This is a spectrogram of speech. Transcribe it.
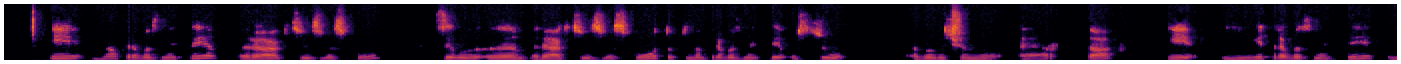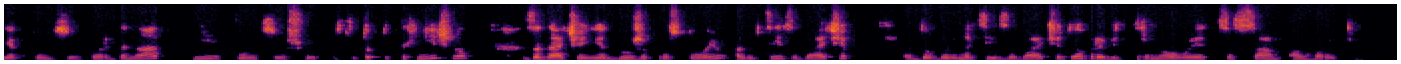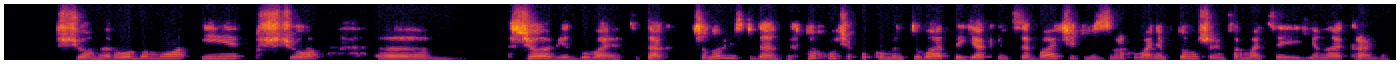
І нам треба знайти реакцію зв'язку, силу е, реакцію зв'язку, тобто нам треба знайти ось цю величину R, так, і її треба знайти як функцію координат і функцію швидкості. Тобто технічно задача є дуже простою, але в цій задачі добре, на цій задачі добре відтреновується сам алгоритм. Що ми робимо і що, е, що відбувається. Так, шановні студенти, хто хоче покоментувати, як він це бачить з врахуванням того, що інформація є на екрані?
